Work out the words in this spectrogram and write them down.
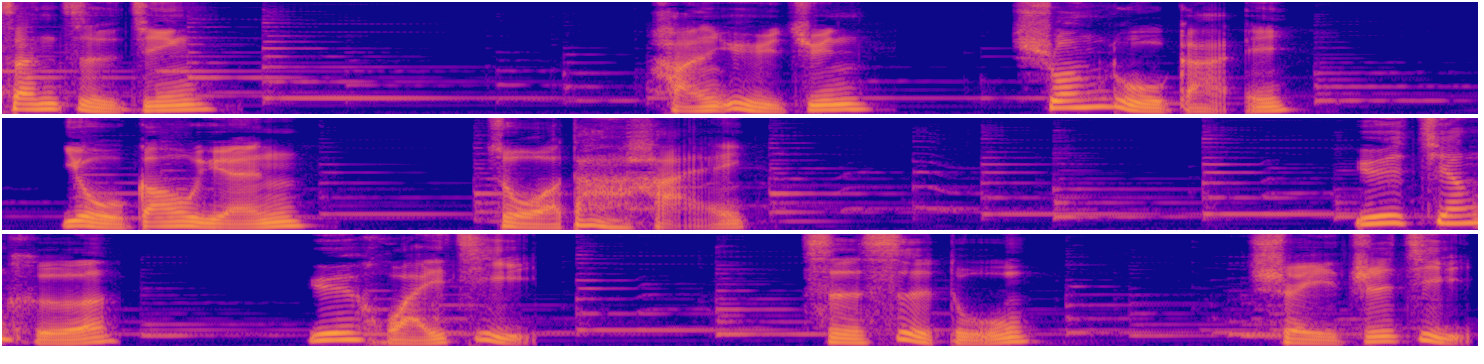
三字经，韩愈君，双陆改，右高原，左大海。曰江河，曰淮济，此四渎，水之纪。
